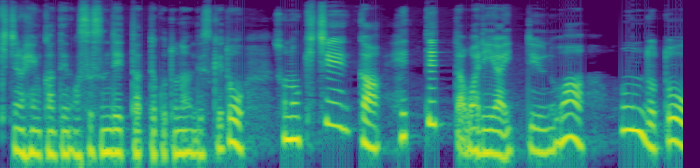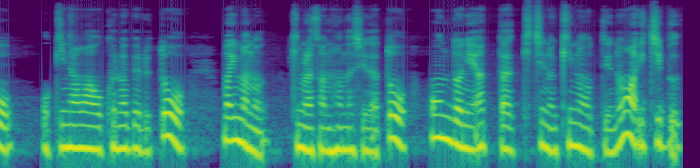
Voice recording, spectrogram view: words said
基地の返還っていうのが進んでいったってことなんですけどその基地が減っていった割合っていうのは本土と沖縄を比べると、まあ、今の木村さんの話だと本土にあった基地の機能っていうのは一部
